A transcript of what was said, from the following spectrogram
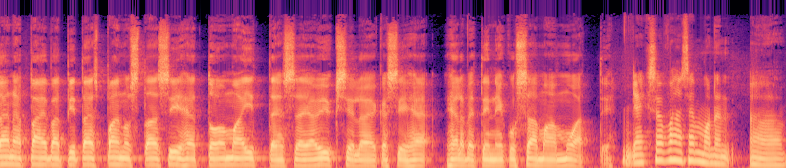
tänä päivänä pitäisi panostaa siihen, että on oma itsensä ja yksilö, eikä siihen helvetin niin kuin samaan muottiin. Ja eikö se ole vähän semmoinen, äh,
